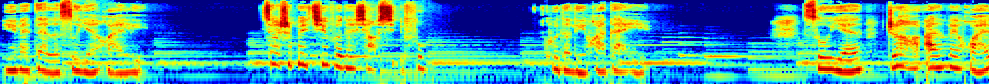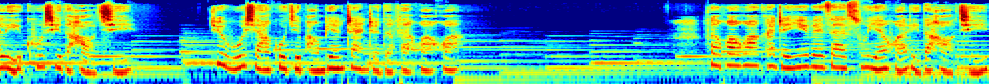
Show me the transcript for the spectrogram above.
依偎在了苏颜怀里，像是被欺负的小媳妇，哭得梨花带雨。苏颜只好安慰怀里哭泣的好奇，却无暇顾及旁边站着的范花花。范花花看着依偎在苏颜怀里的郝奇，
